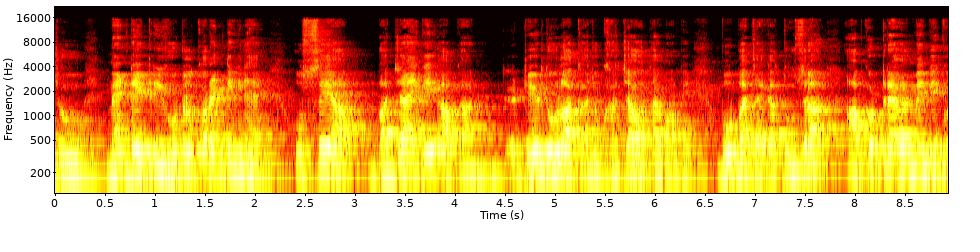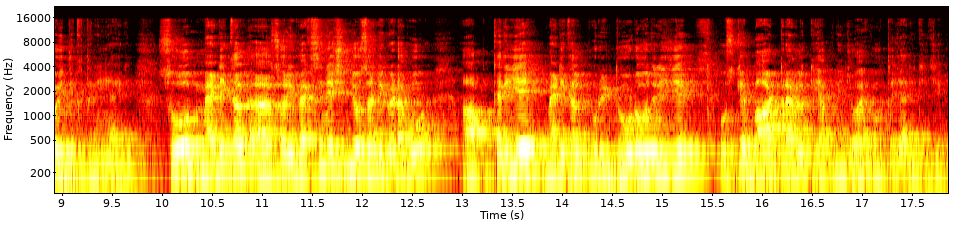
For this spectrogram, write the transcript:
जो मैंडेटरी होटल क्वारंटीन है, उससे आप बच जाएँगे, आपका डेढ़ दो लाख का जो खर्चा होता है वहाँ पे, वो बच जाएगा। दूसरा, आपको ट्रैवल में भी कोई दिक्कत नहीं आएगी। सो मेडिकल सॉरी वैक्सीनेशन जो सर्टिफिकेट है वो आप करिए मेडिकल पूरी दो डोज लीजिए, उसके बाद ट्रैवल की अपनी जो है वो तैयारी कीजिए।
